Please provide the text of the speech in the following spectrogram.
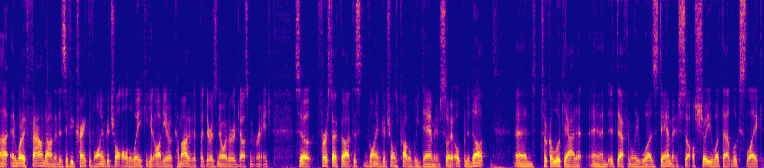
Uh, and what I found on it is if you crank the volume control all the way, you could get audio to come out of it, but there was no other adjustment range. So first I thought this volume control is probably damaged. So I opened it up and took a look at it and it definitely was damaged. So I'll show you what that looks like.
